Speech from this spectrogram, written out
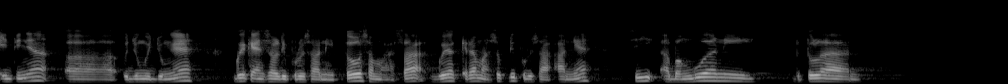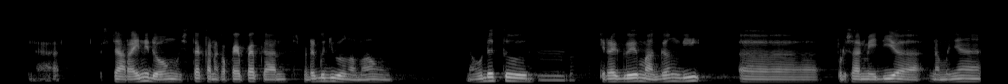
Intinya eh, ujung-ujungnya gue cancel di perusahaan itu sama Asa, gue akhirnya masuk di perusahaannya si abang gue nih. Kebetulan. Nah, secara ini dong, maksudnya karena kepepet kan. Sebenarnya gue juga nggak mau. Nah, udah tuh Mm. kira gue magang di eh, perusahaan media namanya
